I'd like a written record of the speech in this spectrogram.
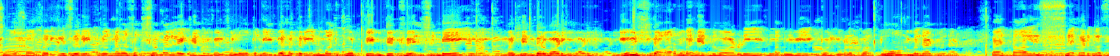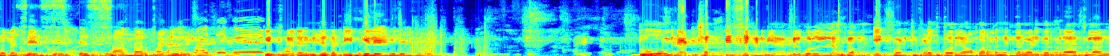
शानदार तरीके से रीड करने में सक्षम है, लेकिन बिल्कुल उतनी बेहतरीन, मज़बूत टीम डिफेंस में महेंद्रवाड़ी न्यू स्टार महेंद्रवाड़ी, अभी भी एक पॉइंट के बढ़त पर दो मिनट पैंतालीस सेकंड का समय शेष इस शानदार फाइनल की फाइनल विजेता टीम के लिए दो मिनट छत्तीस सेकंड भी है। बिल्कुल लगभग एक पॉइंट की बढ़त पर यहाँ पर महेंद्रवाड़ी बरकरार, फ़िलहाल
